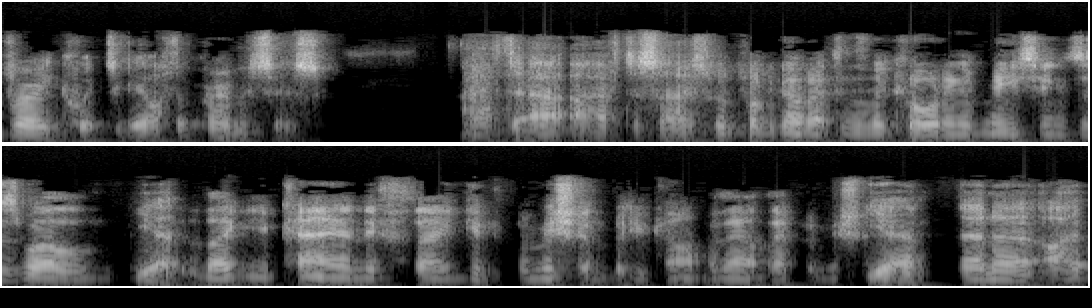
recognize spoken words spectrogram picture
very quick to get off the premises. I have to, I have to say. This would probably go back to the recording of meetings as well. Yeah, They, you can if they give permission, but you can't without their permission. yeah. And uh, I,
